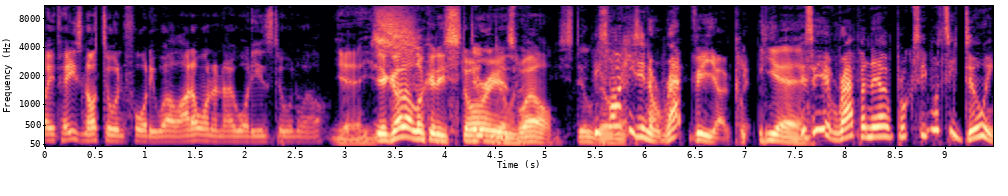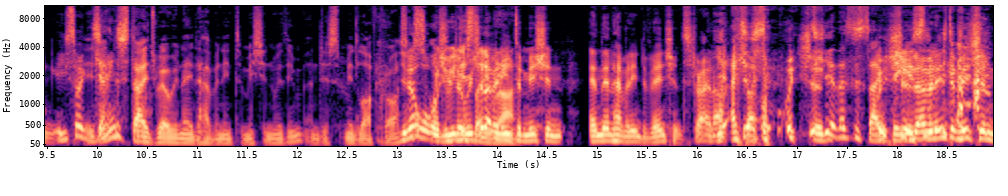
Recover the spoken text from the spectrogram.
if he's not doing 40 well, I don't want to know what he is doing well. Yeah, he's you got to look at his story doing as it. well. He's still He's like it. he's in a rap video clip. Yeah. Is he a rapper now, Brooksy? What's he doing? He's so Is he at the stage where we need to have an intermission with him and just midlife crisis? You know what we do should do? We should have an run? intermission and then have an intervention straight Yeah, after. just- we should. yeah, that's the same we thing, We should have isn't an intermission,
